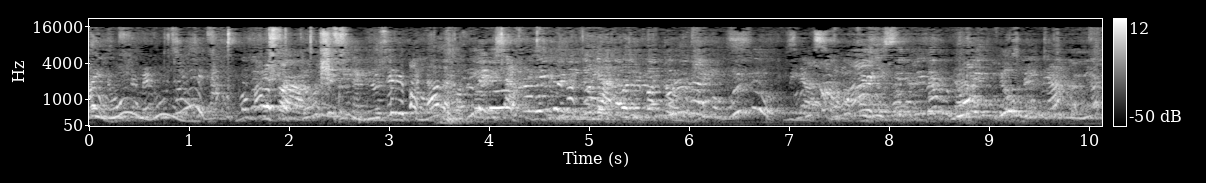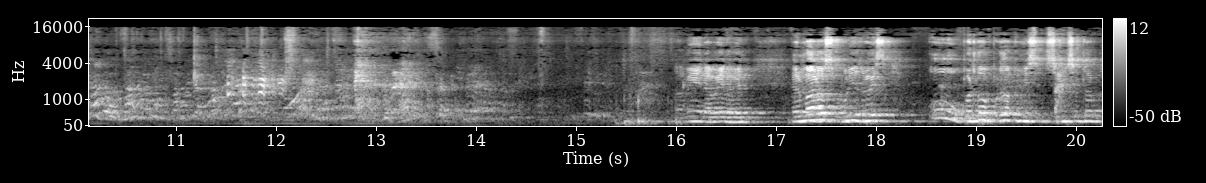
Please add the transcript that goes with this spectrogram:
Ay, no, no, pastor sí, no sirve para nada. No tiene esa. Mira, cuando el pastor es algo bueno, mira, ay, no hay Dios, no hay nada, Amén, amén, amén. Otra vez. Oh, perdón, perdón, que me, se me.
